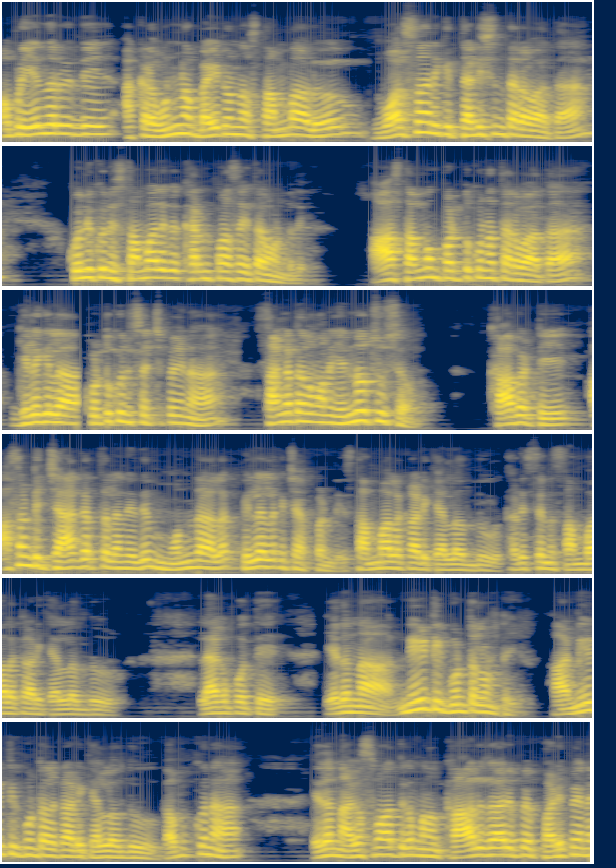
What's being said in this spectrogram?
అప్పుడు ఏం జరుగుద్ది? అక్కడ ఉన్న బయట ఉన్న స్తంభాలు వర్షానికి తడిసిన తర్వాత కొన్ని కొన్ని స్తంభాలకు కరెంట్ పాస్ అవుతూ ఉంటుంది. ఆ స్తంభం పట్టుకున్న తర్వాత గిలగిల కొట్టుకుని చచ్చిపోయిన సంఘటనలు మనం ఎన్నో చూసాం కాబట్టి అసంటి జాగ్రత్తలు అనేది ముందాల పిల్లలకి చెప్పండి. స్తంభాల కాడికి వెళ్ళొద్దు తడిసిన స్తంభాల కాడికి వెళ్ళొద్దు. లేకపోతే ఏదన్నా నీటి గుంటలు ఉంటాయి. ఆ నీటి గుంటల కాడికి వెళ్ళొద్దు. గబుక్కున ఏదన్నా అకస్మాత్తుగా మనం కాలు జారిపోయి పడిపోయిన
